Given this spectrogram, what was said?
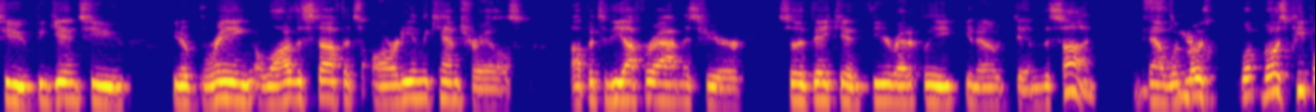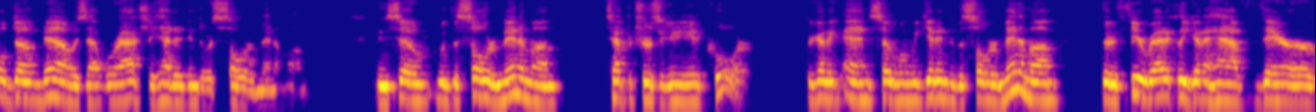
to begin to, you know, bring a lot of the stuff that's already in the chemtrails – up into the upper atmosphere so that they can theoretically, you know, dim the sun. Now, what most what most people don't know is that we're actually headed into a solar minimum, and so with the solar minimum, temperatures are going to get cooler. They're going to, and so when we get into the solar minimum, they're theoretically going to have their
